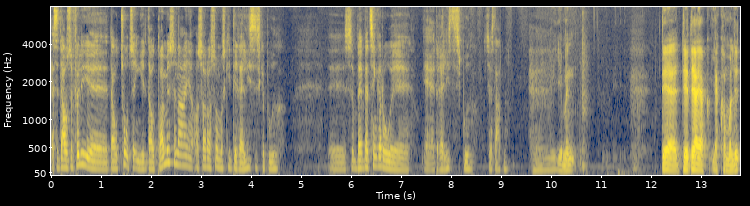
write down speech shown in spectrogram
altså der er jo selvfølgelig, øh, der er jo to ting i det. Der er jo drømmescenarier, og så er der så måske det realistiske bud. Øh, så hvad, hvad tænker du øh, ja, et realistisk bud til at starte med? Øh, jamen, det er, det er der, jeg, jeg kommer lidt,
